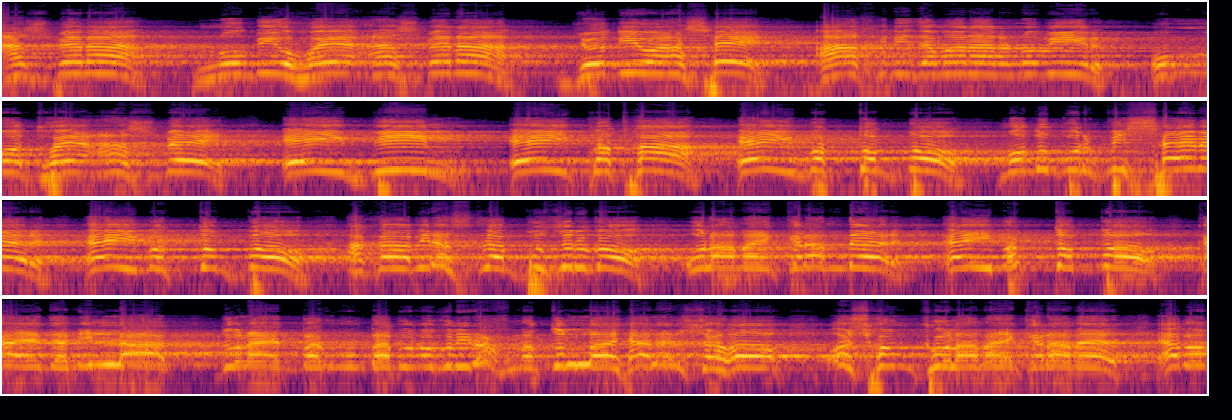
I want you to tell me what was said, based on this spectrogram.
আসবে না নবী হয়ে আসবে না যদিও আসে আখরি জামানার নবীর উম্মত হয়ে আসবে এই বিল, এই কথা, এই বক্তব্য মধুপুর বিশ্বের এই বক্তব্য আকাবির আসলাম বুজুর্গ ওলামায়ে কেরামদের, এই বক্তব্য কায়েদে মিল্লাত, জুনায়েদ বাবু নগরী রহমতুল্লাহ আলের সহ অসংখ্য ওলামায়ে কেরামের এবং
